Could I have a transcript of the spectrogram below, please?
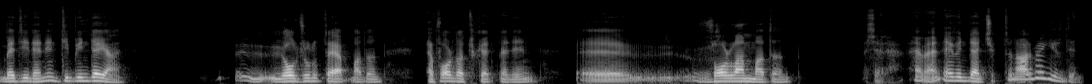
Medine'nin dibinde yani. Yolculuk da yapmadın, efor da tüketmedin, zorlanmadın. Mesela hemen evinden çıktın, harbe girdin.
